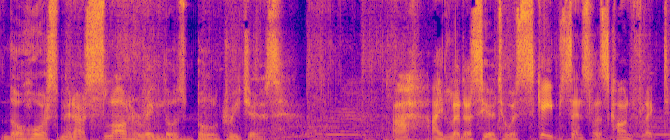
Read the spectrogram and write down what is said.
The horsemen are slaughtering those bull creatures. Ah, I led us here to escape senseless conflict.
